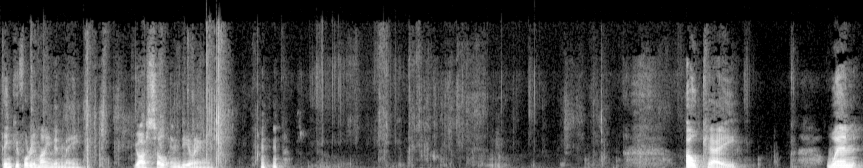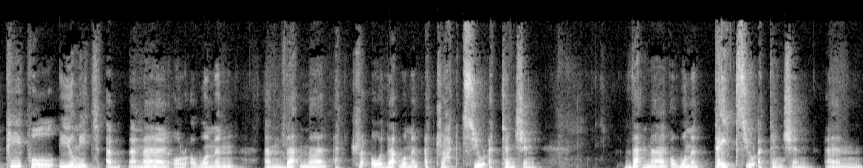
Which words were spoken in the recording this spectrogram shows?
Thank you for reminding me. You are so endearing. Okay. When people you meet a, a man or a woman and that man attra- or that woman attracts your attention that man or woman takes your attention and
